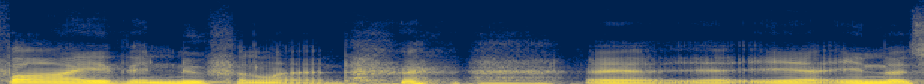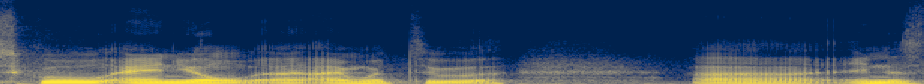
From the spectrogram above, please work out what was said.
five in Newfoundland. in the school annual, uh, I went to a, uh, in this,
